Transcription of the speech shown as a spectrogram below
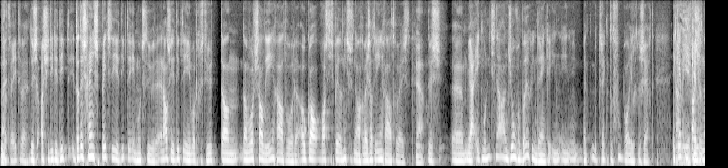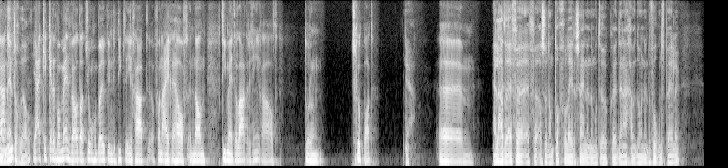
Nee. Dat weten we. Dus als je die de diepte, dat is geen spits die je diepte in moet sturen. En als je de diepte in wordt gestuurd, dan, dan wordt, zal die ingehaald worden. Ook al was die speler niet zo snel geweest, had hij ingehaald geweest. Ja. Dus um, ja, ik moet niet snel aan John van Beukering denken in, in, met betrekking tot voetbal, eerlijk gezegd. Ik nou, heb je kent het moment toch wel? Ja, ik ken het moment wel dat John van Beukering de diepte ingaat van eigen helft en dan tien meter later is ingehaald door een schildpad. Ja. Um, en laten we even, even, als we dan toch volledig zijn, en dan moeten we ook, uh, daarna gaan we door naar de volgende speler.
